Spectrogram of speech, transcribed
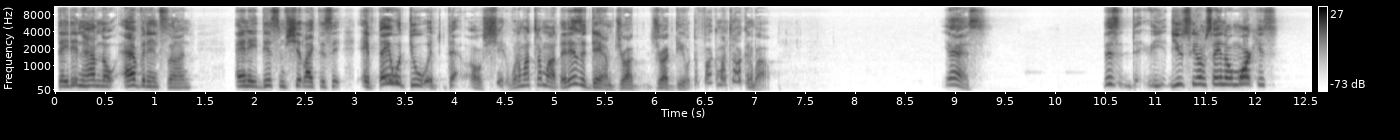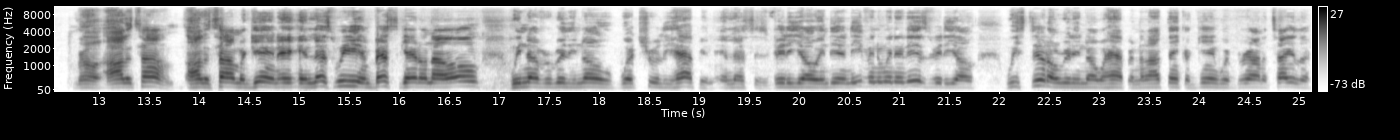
they didn't have no evidence on, and they did some shit like this. If they would do it, that, oh shit, what am I talking about? That is a damn drug drug deal. What the fuck am I talking about? Yes. This, you see what I'm saying, though, Marcus? Bro, all the time, all the time. Again, unless we investigate on our own, we never really know what truly happened, unless it's video. And then even when it is video, we still don't really know what happened. And I think again with Breonna Taylor,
